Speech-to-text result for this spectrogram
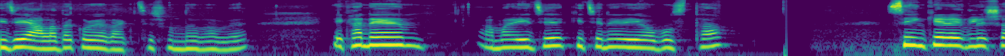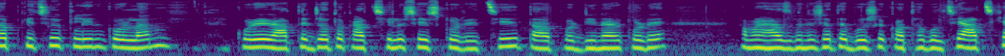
নিজেই আলাদা করে রাখছে সুন্দরভাবে। এখানে আমার এই যে কিচেনের এই অবস্থা। সিঙ্কের এগুলি সব কিছু ক্লিন করলাম। করে রাতের যত কাজ ছিল শেষ করেছি। তারপর ডিনার করে আমার হাজব্যান্ডের সাথে বসে কথা বলছি। আজকে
